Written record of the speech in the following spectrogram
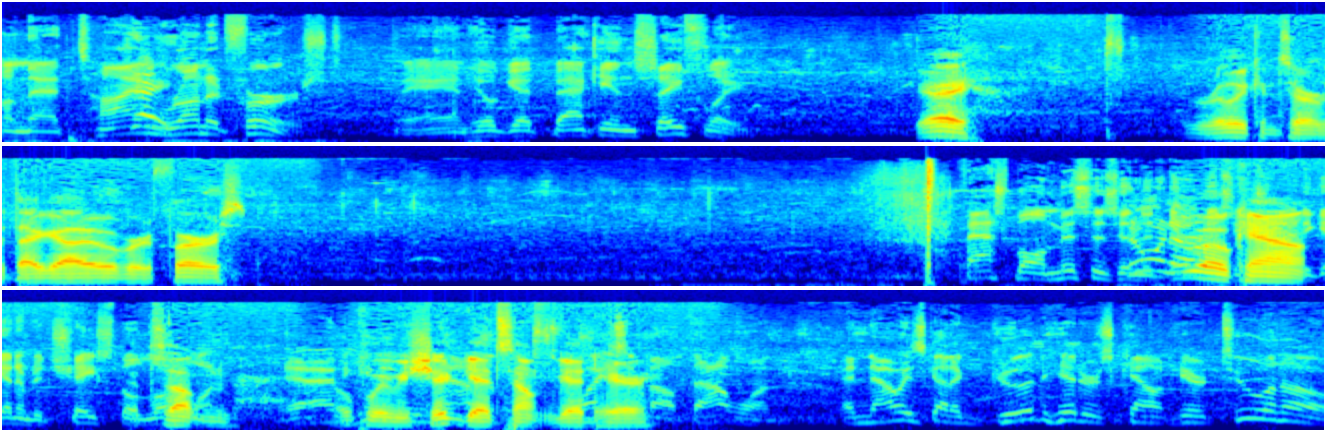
On that time run at first. And he'll get back in safely. Okay. Really concerned with that guy over at first. Fastball misses in the Two dirt and as he tried count. to get him to chase the low something. one. Yeah, and he Hopefully we should get something good here. about that one. And now he's got a good hitters count here, 2 and oh.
